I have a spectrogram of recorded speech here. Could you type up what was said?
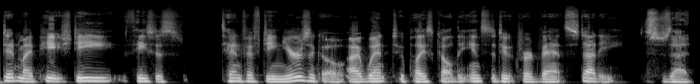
did my PhD thesis 10, 15 years ago, I went to a place called the Institute for Advanced Study This was at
